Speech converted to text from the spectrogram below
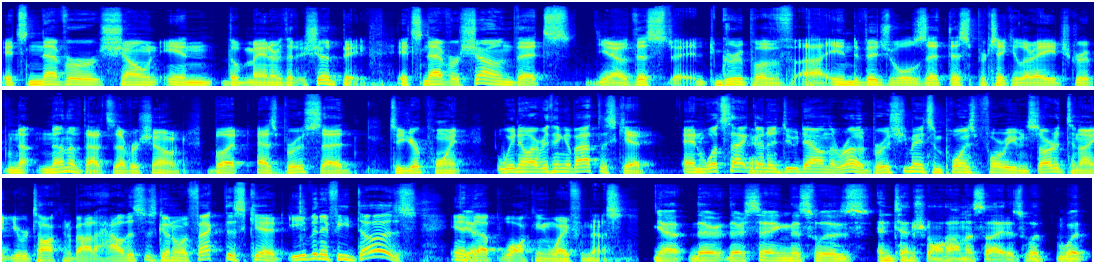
It's never shown in the manner that it should be. It's never shown that you know this group of uh, individuals at this particular age group. N- none of that's ever shown. But as Bruce said, to your point, we know everything about this kid. And what's that going to do down the road? Bruce, you made some points before we even started tonight. You were talking about how this is going to affect this kid, even if he does end Yeah. up walking away from this. Yeah, they're they're saying this was intentional homicide, is what what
